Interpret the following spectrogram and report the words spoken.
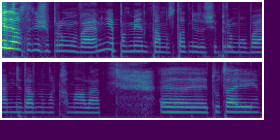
Kiedy ostatnio się promowałem? Nie pamiętam. Ostatnio to się promowałem niedawno na kanale. Yy, tutaj,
